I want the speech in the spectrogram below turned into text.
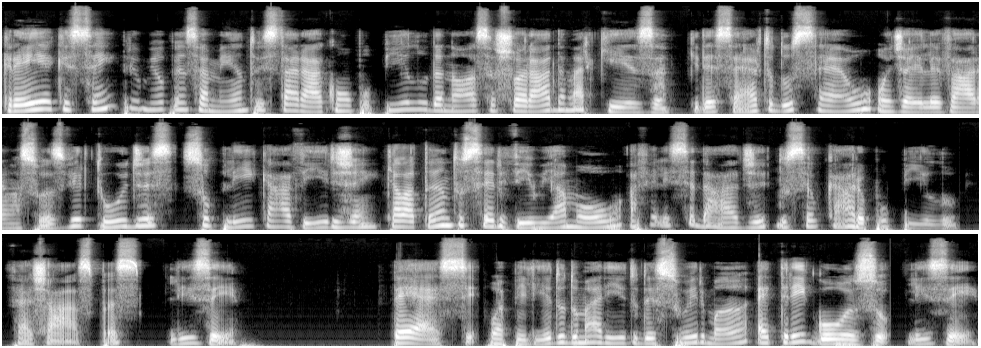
Creia que sempre o meu pensamento estará com o pupilo da nossa chorada marquesa, que de certo do céu, onde a elevaram as suas virtudes, suplica à Virgem, que ela tanto serviu e amou, a felicidade do seu caro pupilo. Fecha aspas. Lisê. PS. O apelido do marido de sua irmã é Trigoso, Lisê.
